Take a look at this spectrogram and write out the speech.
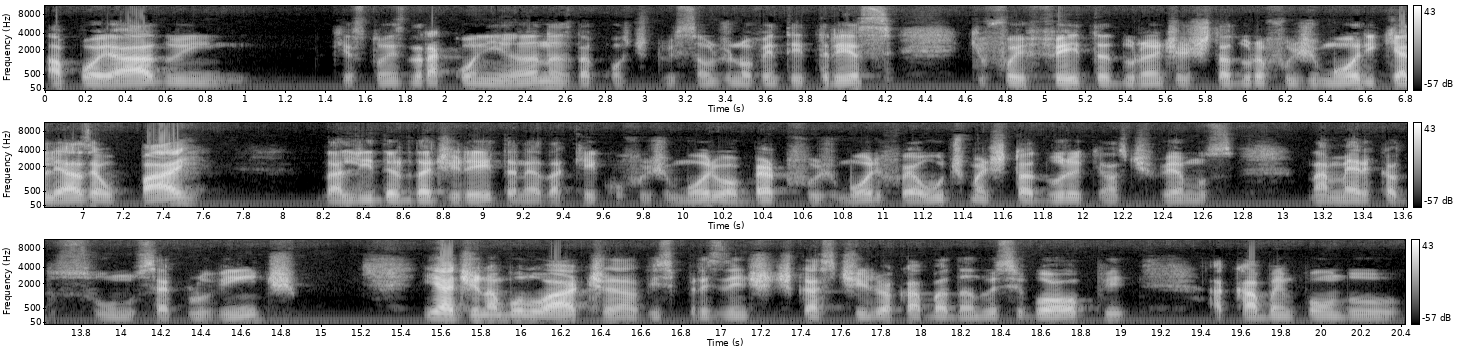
apoiado em questões draconianas da Constituição de 93, que foi feita durante a ditadura Fujimori, que aliás é o pai da líder da direita, né, da Keiko Fujimori, o Alberto Fujimori, foi a última ditadura que nós tivemos na América do Sul no século XX. E a Dina Boluarte, a vice-presidente de Castilho, acaba dando esse golpe, acaba impondo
